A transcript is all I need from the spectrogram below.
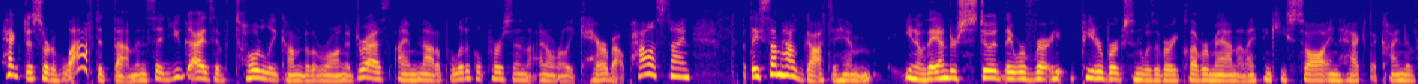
Hecht just sort of laughed at them and said, "You guys have totally come to the wrong address. I am not a political person. I don't really care about Palestine." But they somehow got to him you know, they understood. They were very. Peter Bergson was a very clever man, and I think he saw in Hecht a kind of,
